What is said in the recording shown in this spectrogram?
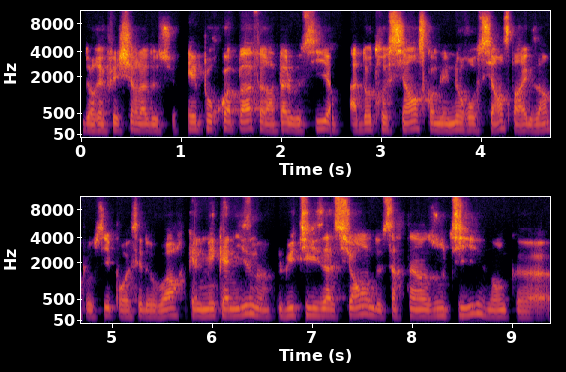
de réfléchir là-dessus. Et pourquoi pas faire appel aussi à d'autres sciences, comme les neurosciences, par exemple, aussi pour essayer de voir quel mécanisme l'utilisation de certains outils donc euh,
